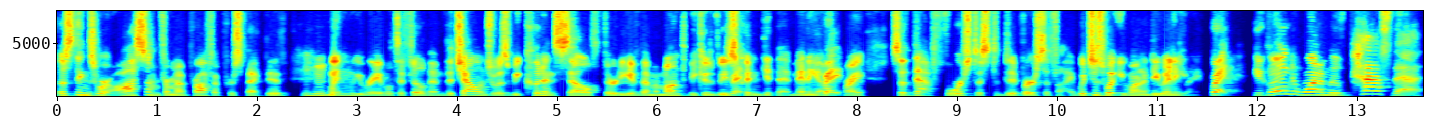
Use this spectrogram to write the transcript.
those things were awesome from a profit perspective Mhm. when we were able to fill them. The challenge was we couldn't sell 30 of them a month because we just Right. couldn't get that many of Right. them, right? So that forced us to diversify, which is what you want to do anyway. Right. You're going to want to move past that.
